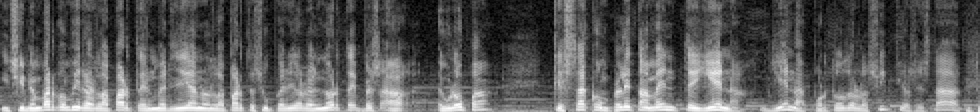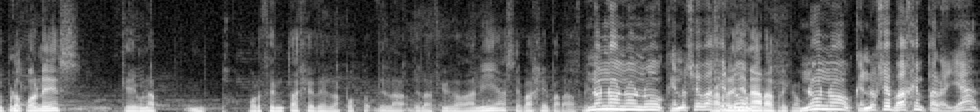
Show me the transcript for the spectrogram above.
Y sin embargo, miras la parte del meridiano, en la parte superior, el norte, ves a Europa que está completamente llena, llena por todos los sitios. Está y tú propones que un porcentaje de la, de, la, ciudadanía se baje para África. No, no, no, no, que no se bajen. A rellenar África. no, no, que no se bajen para allá,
